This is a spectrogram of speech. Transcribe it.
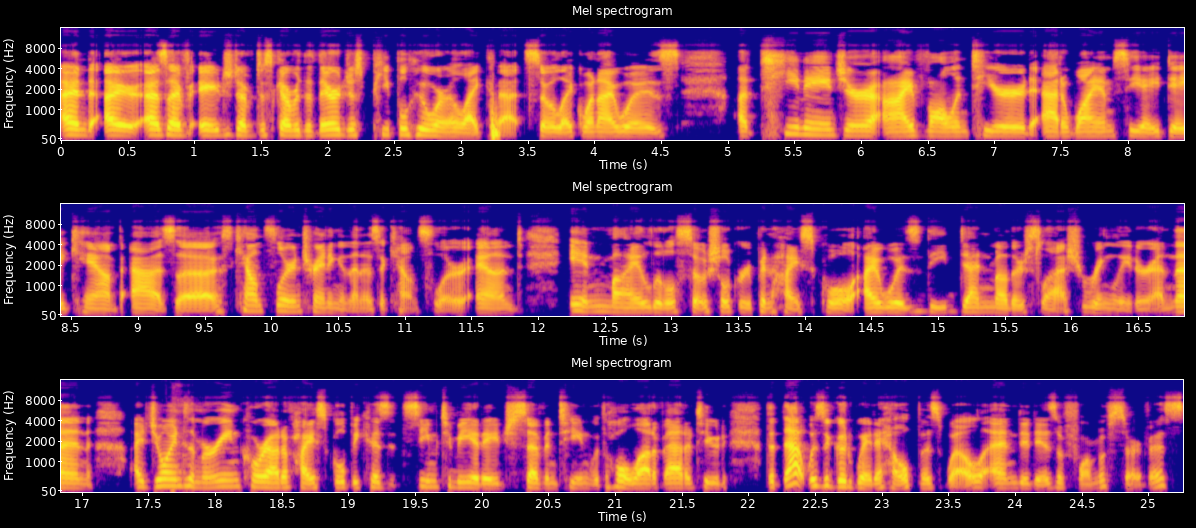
and I as I've aged I've discovered that there are just people who are like that. So like when I was a teenager, I volunteered at a YMCA day camp as a counselor in training and then as a counselor. And in my little social group in high school, I was the den mother slash ringleader. And then I joined the Marine Corps out of high school because it seemed to me at age 17 with a whole lot of attitude that that was a good way to help as well. And it is a form of service.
